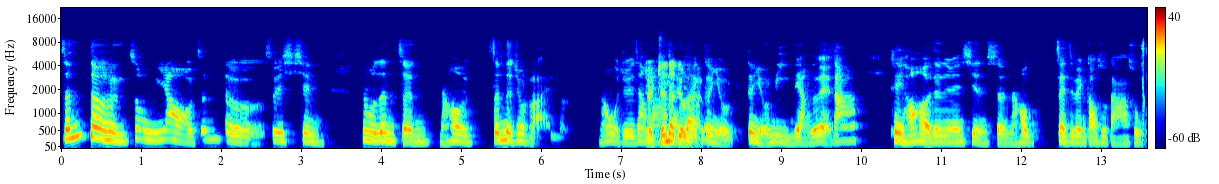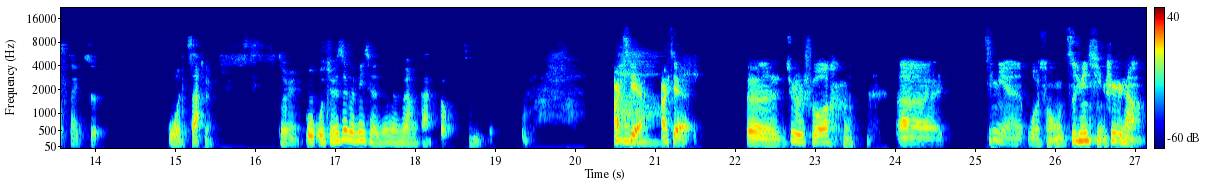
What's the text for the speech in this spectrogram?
真的很重要，真的，所以谢谢你那么认真，然后真的就来了，然后我觉得这样对真的就来了更有更有力量，对不对？大家可以好好地在这边现身，然后在这边告诉大家说我在这，我在对，对我我觉得这个历程真的非常感动，真的，而且啊而且，呃，就是说，呃，今年我从咨询形式上，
